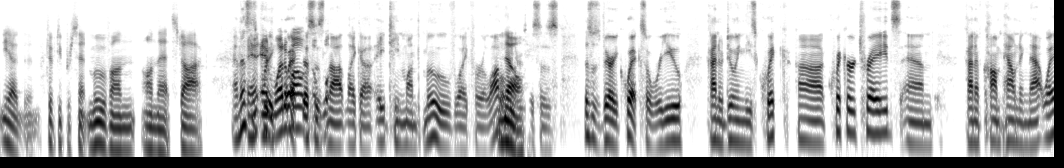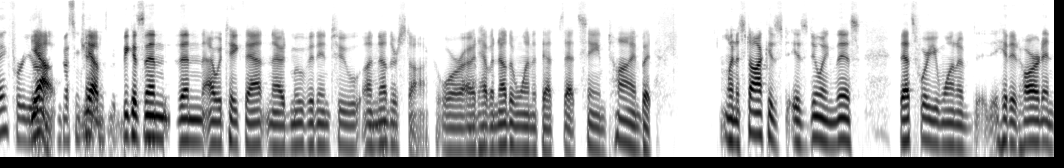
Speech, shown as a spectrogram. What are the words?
yeah 50% move on on that stock. And this is pretty and what quick. About, this is what, not like a 18 month move like for a lot of no. Leaders. This is this is very quick. So were you kind of doing these quick uh, quicker trades and kind of compounding that way for your yeah, investing? Yeah, because then then I would take that and I would move it into another stock or I'd have another one at that that same time. But when a stock is is doing this that's where you want to hit it hard and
